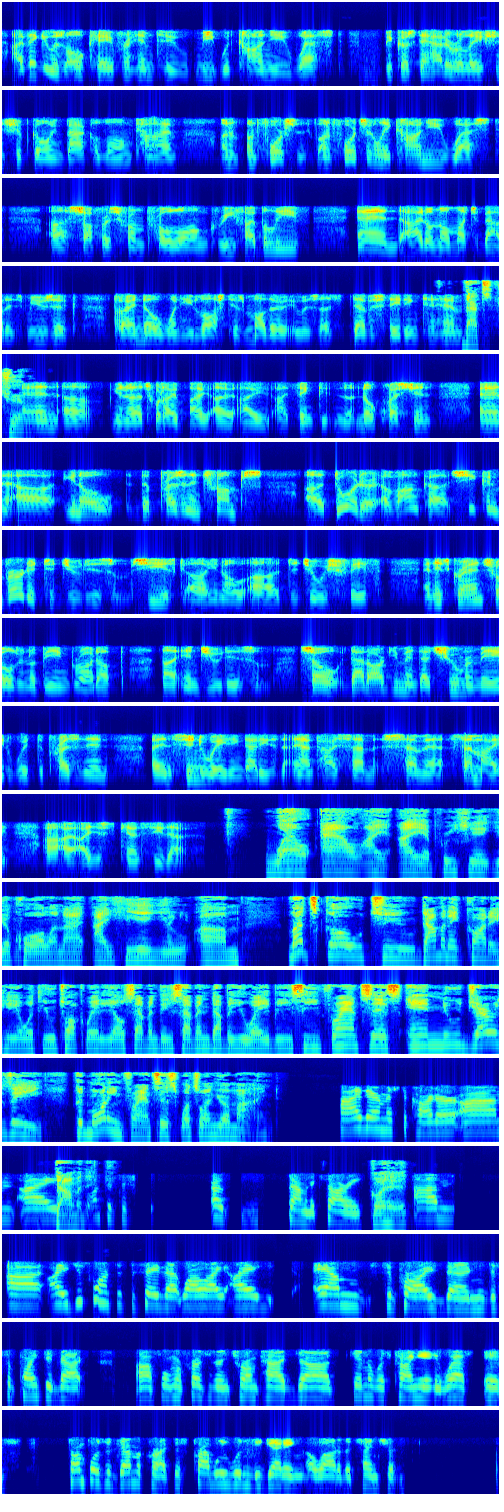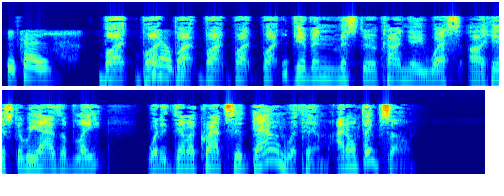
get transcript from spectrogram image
I think it was okay for him to meet with Kanye West because they had a relationship going back a long time. Un- unfortunately, unfortunately, Kanye West uh, suffers from prolonged grief, I believe, and I don't know much about his music but I know when he lost his mother, it was uh, devastating to him. That's true. And uh, you know, that's what I I I I think no, no question. And uh, you know, the President Trump's uh, daughter Ivanka, she converted to Judaism. She is, uh, you know, uh, the Jewish faith, and his grandchildren are being brought up uh, in Judaism. So that argument that Schumer made with the president uh, insinuating that he's an anti-Semite. Uh, I, I just can't see that. Well, Al, I, I appreciate your call and I, I hear you. you. Um, let's go to Dominic Carter here with you, Talk Radio 77 WABC. Francis in New Jersey. Good morning, Francis. What's on your mind? Hi there, Mr. Carter. Um, I Dominic. wanted to. Oh, Dominic, sorry. Go ahead. Um, uh, I just wanted to say that while I, I am surprised and disappointed that uh, former President Trump had uh, dinner with Kanye West, if Trump was a Democrat, this probably wouldn't be getting a lot of attention because. But but you know, but but but but given Mr. Kanye West's uh, history as of late, would a Democrat sit down with him? I don't think so.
